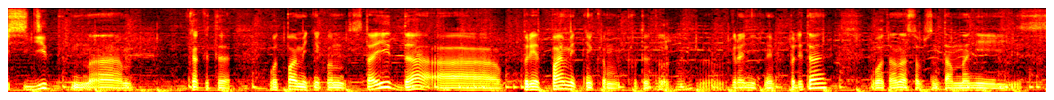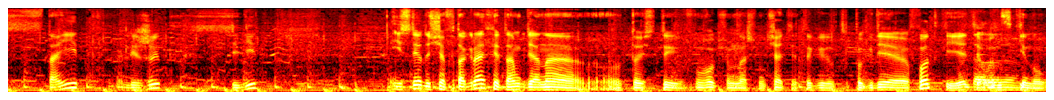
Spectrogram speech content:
сидит на... Как это? Вот памятник, он стоит, да, а пред памятником вот эта вот э, гранитная плита, вот она, собственно, там на ней стоит, лежит, сидит. И следующая фотография, там, где она, то есть ты в общем нашем чате, ты говорил, типа, где фотки, я тебе вон Да-да-да. скинул.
